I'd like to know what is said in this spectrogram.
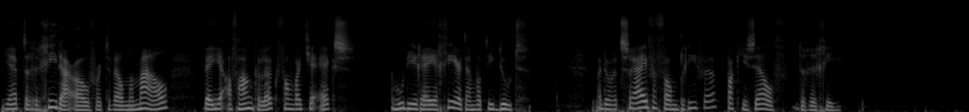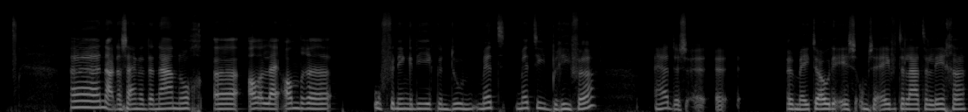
Je hebt de regie daarover. Terwijl normaal ben je afhankelijk van wat je ex, hoe die reageert en wat die doet. Maar door het schrijven van brieven pak je zelf de regie. Uh, nou, dan zijn er daarna nog uh, allerlei andere oefeningen die je kunt doen met, met die brieven. Hè, dus uh, een methode is om ze even te laten liggen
